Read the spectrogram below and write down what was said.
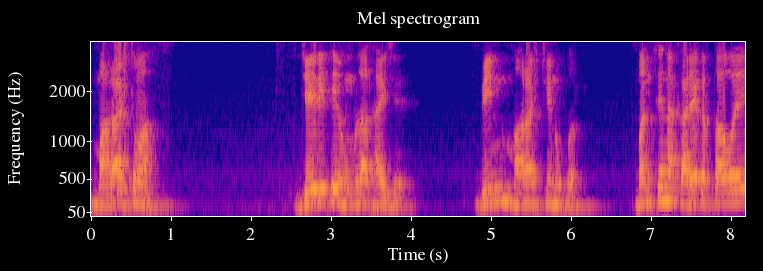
મહારાષ્ટ્રમાં જે રીતે હુમલા થાય છે, બિન મહારાષ્ટ્રીયન ઉપર મનસેના કાર્યકર્તાઓએ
